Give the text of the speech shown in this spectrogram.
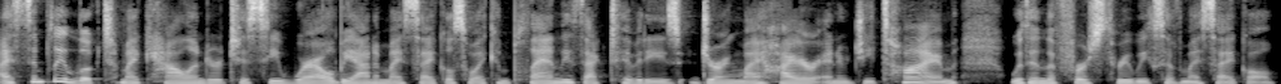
I simply look to my calendar to see where I'll be at in my cycle so I can plan these activities during my higher energy time within the first three weeks of my cycle.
